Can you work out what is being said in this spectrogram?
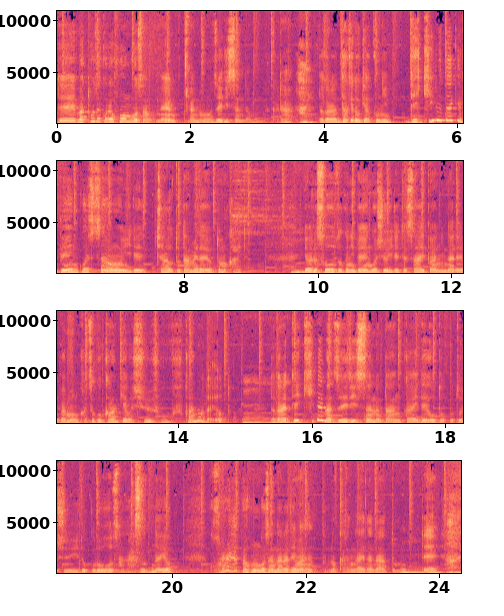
で、まあ、当然これ本郷さんはねあの税理士さんだもんだからーはい。だからだけど逆にできるだけ弁護士さんを入れちゃうとダメだよとも書いてあるいわゆる相続に弁護士を入れて裁判になればもう家族関係は修復不可能だよと。うん。だからできれば税理士さんの段階で落と落としどころを探すんだよこれはやっぱ本郷さんならではの考えだなと思って、うんはい。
